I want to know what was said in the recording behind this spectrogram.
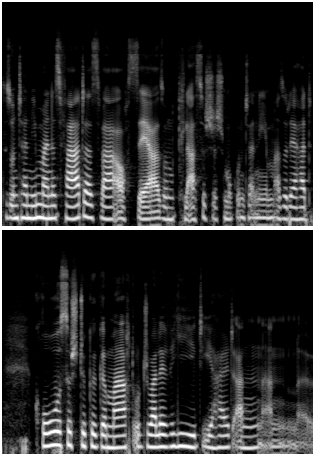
das Unternehmen meines Vaters war auch sehr so ein klassisches Schmuckunternehmen. Also der hat große Stücke gemacht, und Joaillerie, die halt an, an äh,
